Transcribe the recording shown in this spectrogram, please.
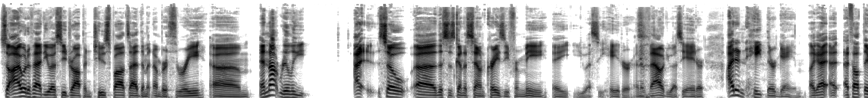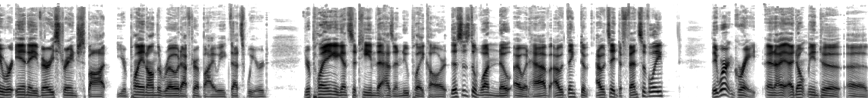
So I would have had USC drop in two spots. I had them at number three, um, and not really. I so uh, this is going to sound crazy from me, a USC hater, an avowed USC hater. I didn't hate their game. Like I, I, thought they were in a very strange spot. You're playing on the road after a bye week. That's weird. You're playing against a team that has a new play caller. This is the one note I would have. I would think. De- I would say defensively, they weren't great, and I, I don't mean to. Uh,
